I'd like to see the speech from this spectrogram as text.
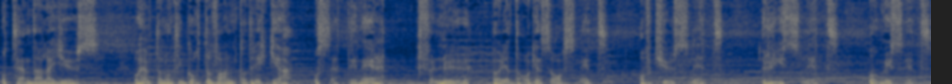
och tänd alla ljus och hämta någonting gott och varmt att dricka och sätt dig ner. För nu börjar dagens avsnitt av kusligt, rysligt och mysigt.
